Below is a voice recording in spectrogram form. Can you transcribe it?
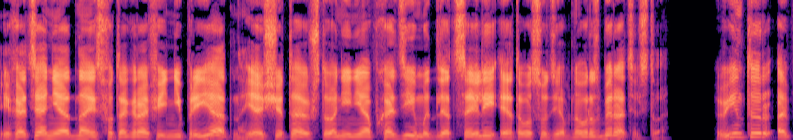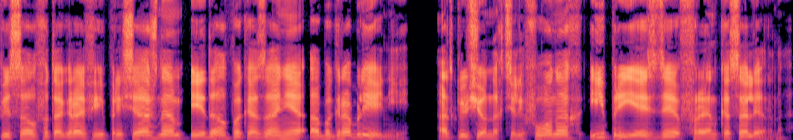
И хотя ни одна из фотографий неприятна, я считаю, что они необходимы для целей этого судебного разбирательства. Винтер описал фотографии присяжным и дал показания об ограблении, отключенных телефонах и приезде Фрэнка Солерна.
